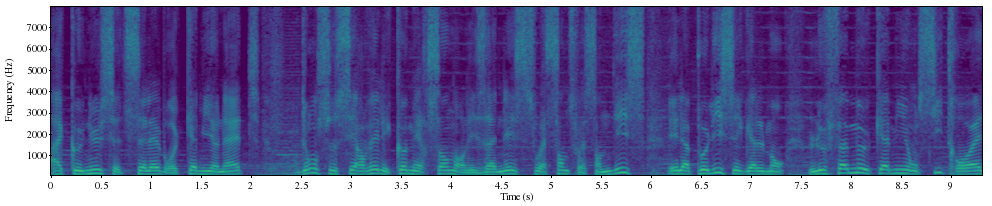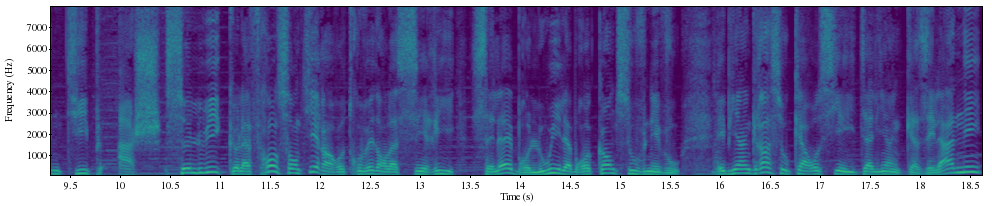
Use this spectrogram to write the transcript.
a connu cette célèbre camionnette dont se servaient les commerçants dans les années 60-70 et la police également. Le fameux camion Citroën type H, celui que la la France entière a retrouvé dans la série célèbre Louis la Brocante, souvenez-vous. Eh bien, grâce au carrossier italien Casellani,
